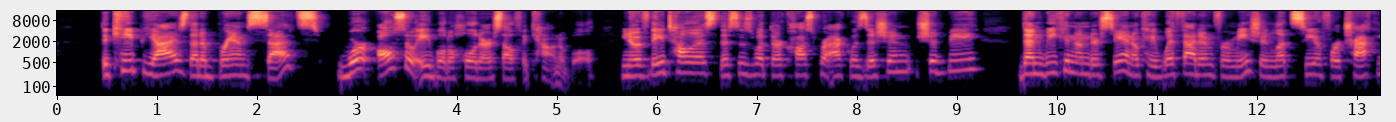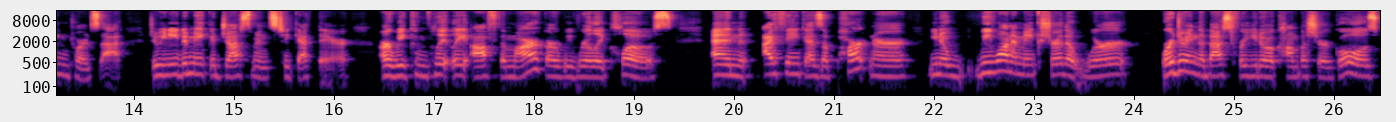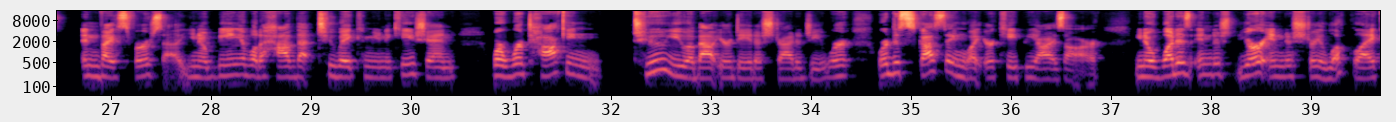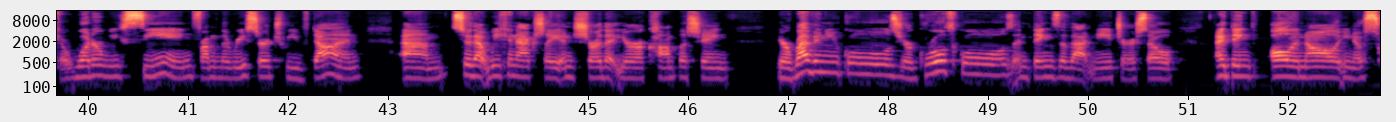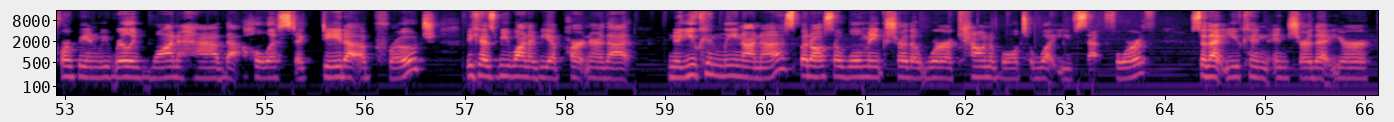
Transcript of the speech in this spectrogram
the KPIs that a brand sets we're also able to hold ourselves accountable. You know, if they tell us this is what their cost per acquisition should be, then we can understand, okay, with that information, let's see if we're tracking towards that. Do we need to make adjustments to get there? Are we completely off the mark? Are we really close? And I think as a partner, you know, we want to make sure that we're we're doing the best for you to accomplish your goals and vice versa. You know, being able to have that two-way communication where we're talking to you about your data strategy. We're we're discussing what your KPIs are. You know, what does indus- your industry look like, or what are we seeing from the research we've done, um, so that we can actually ensure that you're accomplishing your revenue goals, your growth goals, and things of that nature. So I think all in all, you know, Scorpion, we really want to have that holistic data approach because we want to be a partner that you know you can lean on us but also we'll make sure that we're accountable to what you've set forth so that you can ensure that you're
